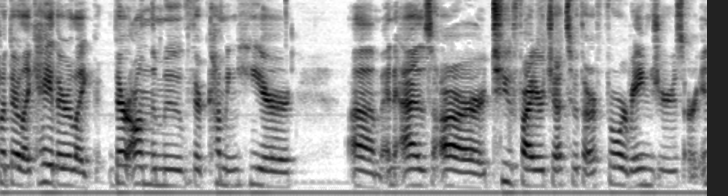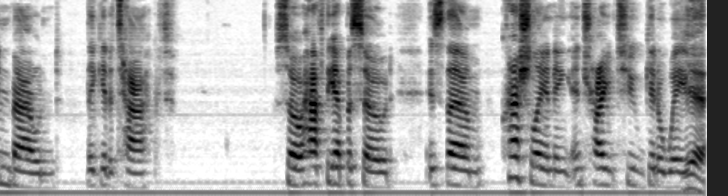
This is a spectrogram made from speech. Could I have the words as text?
but they're like hey they're like they're on the move they're coming here um and as our two fighter jets with our four rangers are inbound they get attacked so half the episode is them crash landing and trying to get away Yeah.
